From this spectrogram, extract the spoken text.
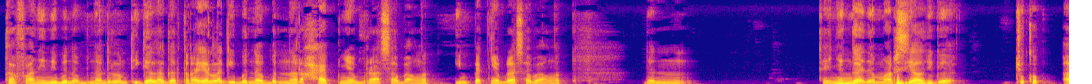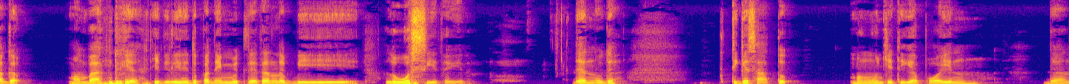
Cavani ini benar-benar dalam tiga laga terakhir lagi benar-benar hype-nya berasa banget, impact-nya berasa banget dan kayaknya nggak ada Martial juga cukup agak membantu ya. Jadi lini depan MU kelihatan lebih luwes gitu gitu. Dan udah 3-1 mengunci 3 poin dan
